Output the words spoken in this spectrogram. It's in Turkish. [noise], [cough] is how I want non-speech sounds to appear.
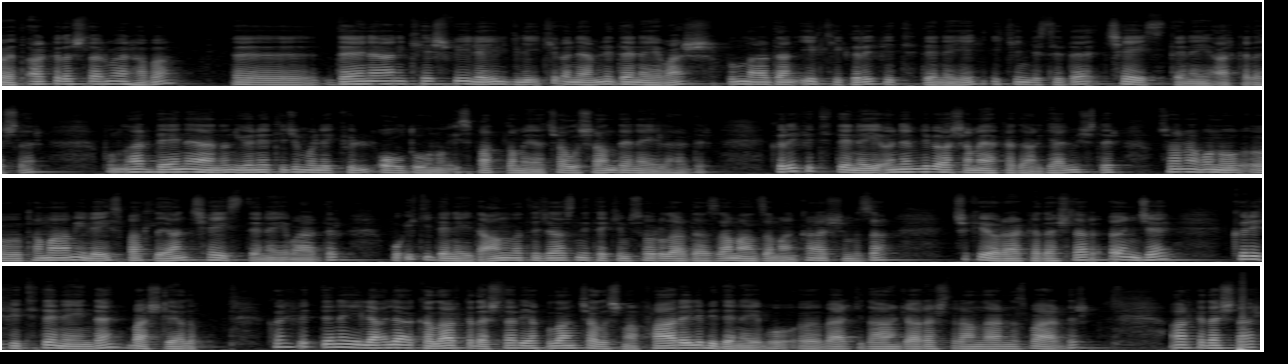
Evet arkadaşlar merhaba. Ee, DNA'nın keşfiyle ilgili iki önemli deney var. Bunlardan ilki Griffith deneyi, ikincisi de Chase deneyi arkadaşlar. Bunlar DNA'nın yönetici molekül olduğunu ispatlamaya çalışan deneylerdir. Griffith deneyi önemli bir aşamaya kadar gelmiştir. Sonra onu e, tamamıyla ispatlayan Chase deneyi vardır. Bu iki deneyi de anlatacağız. Nitekim sorularda zaman zaman karşımıza çıkıyor arkadaşlar. Önce Griffith deneyinden başlayalım. Griffith deneyi ile alakalı arkadaşlar yapılan çalışma fareli bir deney bu. Ee, Belki daha önce araştıranlarınız vardır. Arkadaşlar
